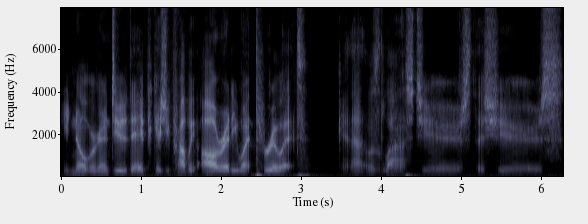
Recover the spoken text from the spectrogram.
You know what we're going to do today because you probably already went through it. Okay, that was last year's, this year's.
